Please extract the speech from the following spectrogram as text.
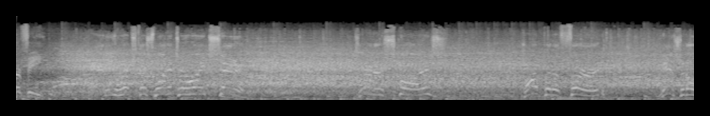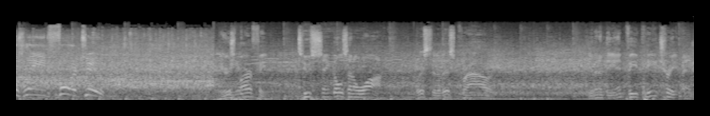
Murphy. And he whips this one into right center. Turner scores. Harper to third. Nationals lead 4 2. Here's Murphy. Two singles and a walk. Listen to this crowd. Giving him the MVP treatment.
